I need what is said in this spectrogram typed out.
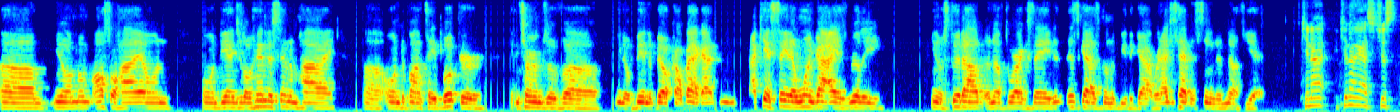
um, you know I'm, I'm, also high on on De'Angelo Henderson. I'm high uh, on Devontae Booker in terms of uh, you know being the bell cow back. I I can't say that one guy has really you know stood out enough to where I can say this guy's going to be the guy. But I just haven't seen enough yet. Can I can I ask just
